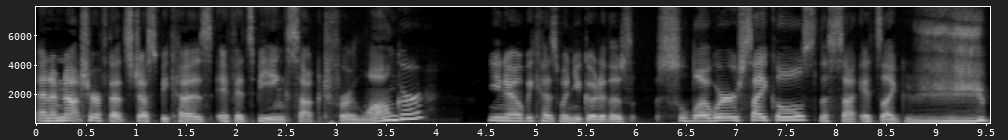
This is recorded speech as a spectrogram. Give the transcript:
And I'm not sure if that's just because if it's being sucked for longer, you know, because when you go to those slower cycles, the suck it's like instead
